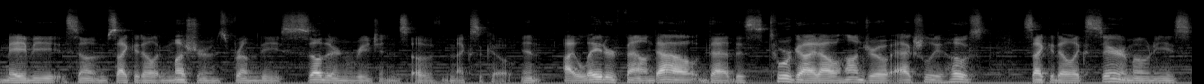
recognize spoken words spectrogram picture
maybe some psychedelic mushrooms from the southern regions of Mexico. And I later found out that this tour guide Alejandro actually hosts psychedelic ceremonies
